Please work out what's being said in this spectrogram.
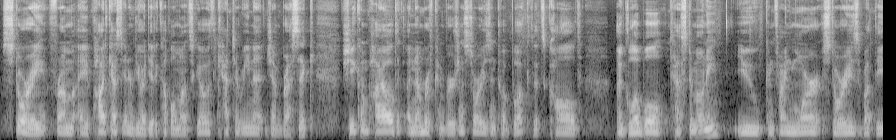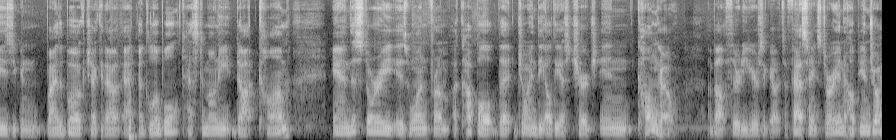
story from a podcast interview I did a couple of months ago with Katarina Jambresik. She compiled a number of conversion stories into a book that's called A Global Testimony. You can find more stories about these. You can buy the book, check it out at aglobaltestimony.com. And this story is one from a couple that joined the LDS Church in Congo about 30 years ago. It's a fascinating story, and I hope you enjoy.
